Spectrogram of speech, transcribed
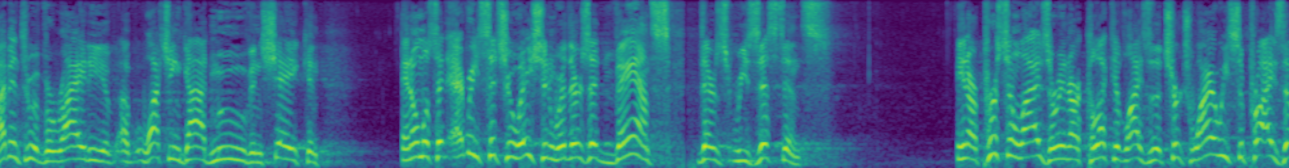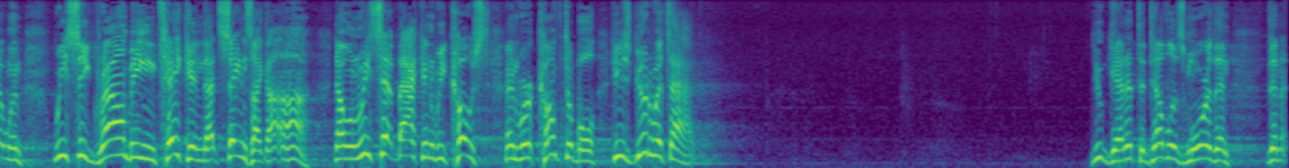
I've been through a variety of, of watching God move and shake. And, and almost in every situation where there's advance, there's resistance in our personal lives or in our collective lives of the church, why are we surprised that when we see ground being taken, that Satan's like, uh uh-uh. uh Now, when we sit back and we coast and we're comfortable, he's good with that. You get it? The devil is more than, than,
